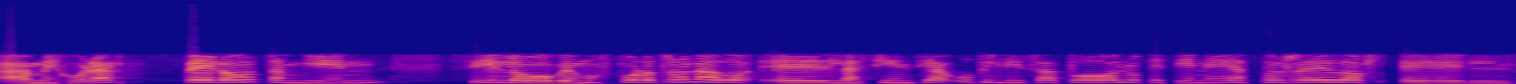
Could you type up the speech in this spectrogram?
a mejorar, pero también si lo vemos por otro lado, eh, la ciencia utiliza todo lo que tiene a su alrededor, el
